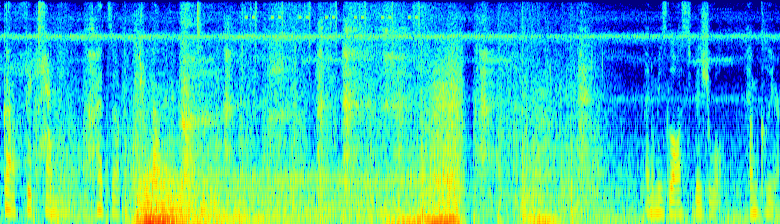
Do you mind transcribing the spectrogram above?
They've got a fix on me. Heads up. We've got enemy activity. Enemies lost visual. I'm clear.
